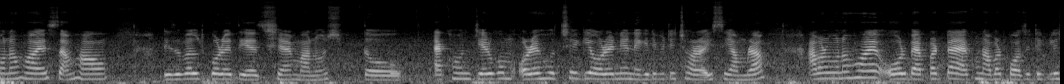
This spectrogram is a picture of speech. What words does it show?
মনে হয় সামহাও ডিসেবল করে দিয়েছে মানুষ। তো এখন যেরকম ওরে হচ্ছে গিয়ে ওরে নিয়ে নেগেটিভিটি ছড়াইছি আমরা, আমার মনে হয় ওর ব্যাপারটা এখন আবার পজিটিভলি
